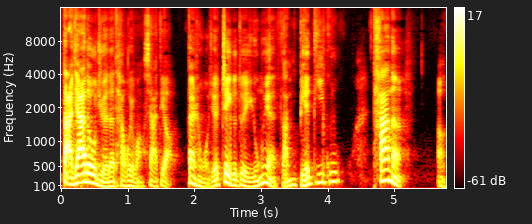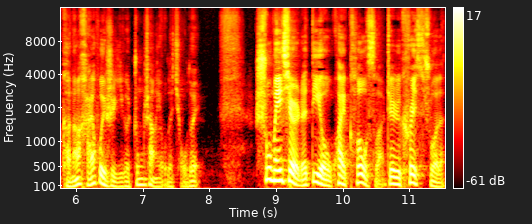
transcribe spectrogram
大家都觉得他会往下掉，但是我觉得这个队永远咱们别低估他呢，啊，可能还会是一个中上游的球队。舒梅切尔的 deal 快 close 了，这是 Chris 说的，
